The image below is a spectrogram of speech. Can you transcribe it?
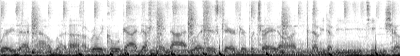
where he's at now, but uh, really cool guy. Definitely not what his character portrayed on WWE TV show.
